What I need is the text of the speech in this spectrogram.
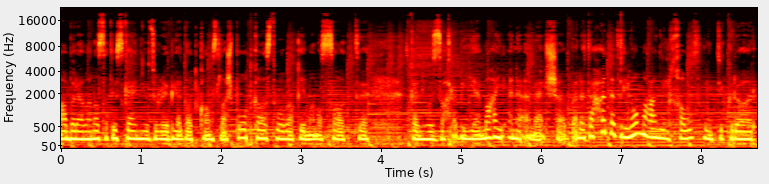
عبر منصة سكاي نيوز ارابيا dot com slash podcast وباقي منصات سكاي نيوز العربية. معي أنا آمال شاب. نتحدث اليوم عن الخوف من تكرار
